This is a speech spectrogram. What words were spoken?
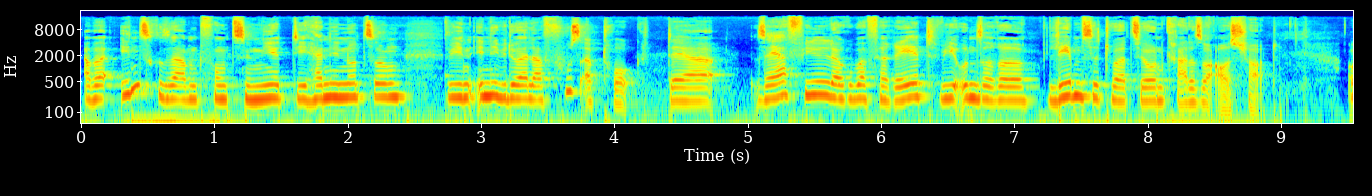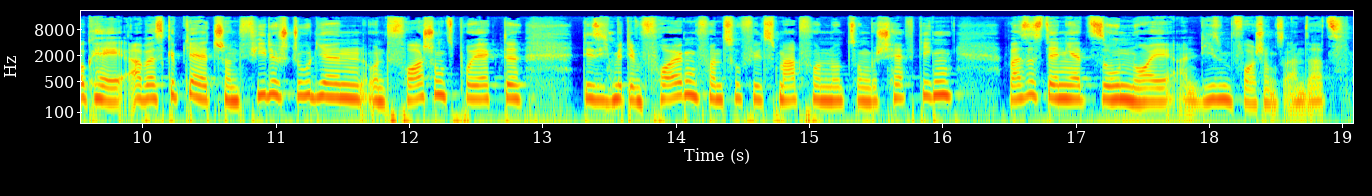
aber insgesamt funktioniert die Handynutzung wie ein individueller Fußabdruck, der sehr viel darüber verrät, wie unsere Lebenssituation gerade so ausschaut. Okay, aber es gibt ja jetzt schon viele Studien und Forschungsprojekte, die sich mit den Folgen von zu viel Smartphone-Nutzung beschäftigen. Was ist denn jetzt so neu an diesem Forschungsansatz?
